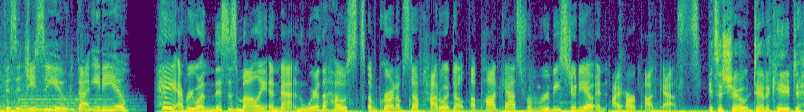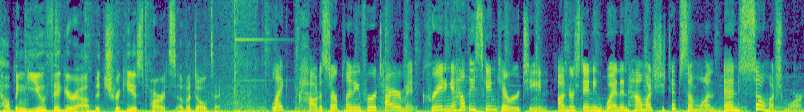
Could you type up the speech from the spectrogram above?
Visit gcu.edu. Hey everyone, this is Molly and Matt, and we're the hosts of Grown Up Stuff How to Adult, a podcast from Ruby Studio and iHeart Podcasts. It's a show dedicated to helping you figure out the trickiest parts of adulting like how to start planning for retirement, creating a healthy skincare routine, understanding when and how much to tip someone, and so much more.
